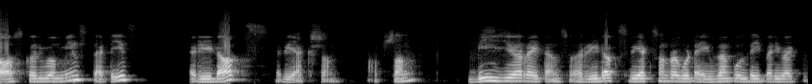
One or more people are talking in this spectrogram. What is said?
ଲସ୍ କରିବ means that is redox reaction option B is your right answer. Redox reaction ର ଗୋଟେ example ଦେଇପାରିବା କି?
